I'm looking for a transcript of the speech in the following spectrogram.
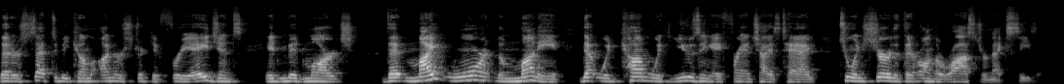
that are set to become unrestricted free agents in mid-March that might warrant the money that would come with using a franchise tag to ensure that they're on the roster next season.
